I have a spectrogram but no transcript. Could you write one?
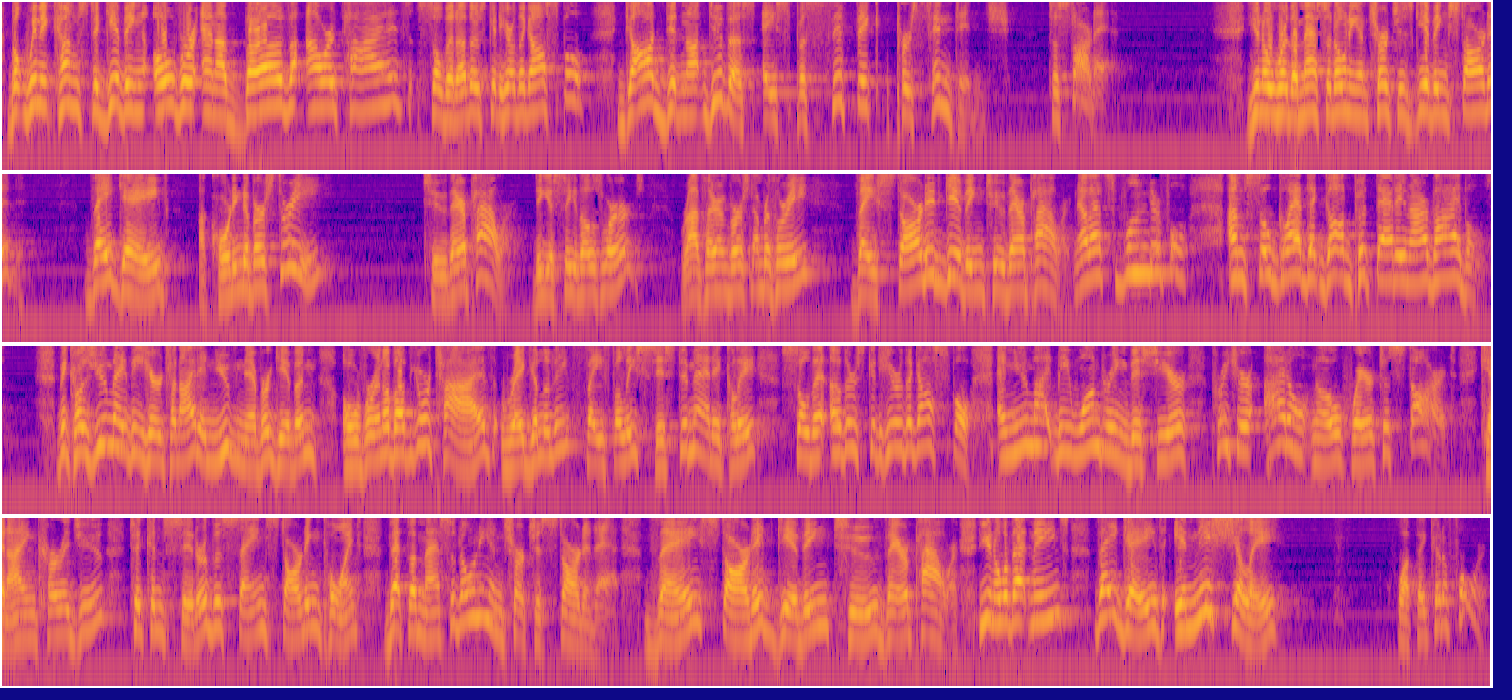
But when it comes to giving over and above our tithes so that others could hear the gospel, God did not give us a specific percentage to start at. You know where the Macedonian church's giving started? They gave, according to verse 3, to their power. Do you see those words? Right there in verse number 3. They started giving to their power. Now that's wonderful. I'm so glad that God put that in our Bibles. Because you may be here tonight and you've never given over and above your tithe regularly, faithfully, systematically, so that others could hear the gospel. And you might be wondering this year, Preacher, I don't know where to start. Can I encourage you to consider the same starting point that the Macedonian churches started at? They started giving to their power. You know what that means? They gave initially what they could afford.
